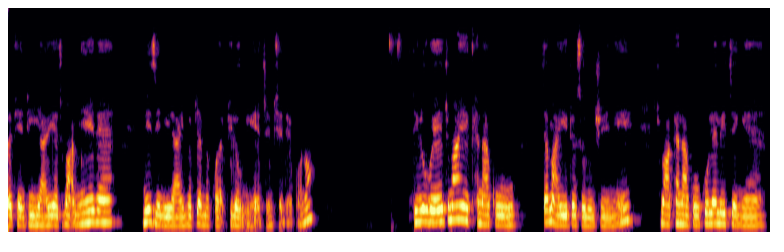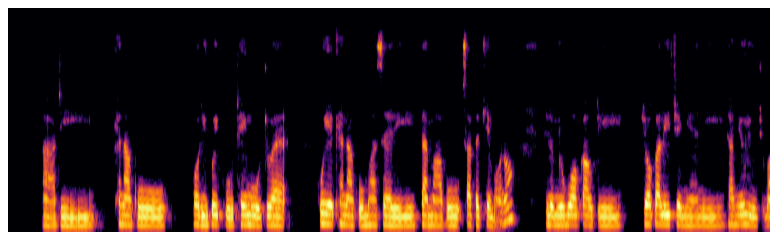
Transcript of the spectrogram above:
သဖြင့်ဒီຢာတွေကကျမအမြဲတမ်းနေ့စဉ်နေ့တိုင်းမပြတ်မကွက်ပြုလုပ်နေတဲ့အခြင်းဖြစ်တယ်ပေါ့နော်ဒီလိုပဲကျမရဲ့ခန္ဓာကိုယ်ကျန်းမာရေးအတွက်ဆိုလို့ရှိရင်ねကျမခန္ဓာကိုယ်ကိုယ်လက်လေးကျင်ငန်းအာဒီ ခန္ဓာကိုယ် body weight ကိုထိန်းမှုအတွက်ကိုယ့်ရဲ့ခန္ဓာကိုယ် muscle တွေတန်မာဖို့စသဖြင့်ပေါ့နော်ဒီလိုမျိုး workout တွေ yoga လေးကျင့်ငန်းတွေဒါမျိုးတွေကိုကျွန်မ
